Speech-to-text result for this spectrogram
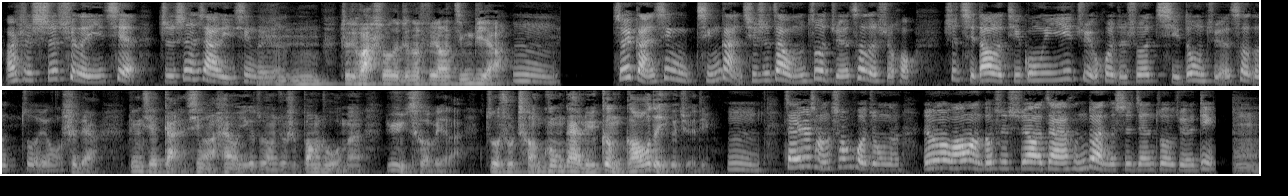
而是失去了一切，只剩下理性的人。嗯，这句话说的真的非常精辟啊。嗯。所以，感性情感其实，在我们做决策的时候，是起到了提供依据或者说启动决策的作用。是的呀，并且感性啊，还有一个作用就是帮助我们预测未来，做出成功概率更高的一个决定。嗯，在日常生活中呢，人们往往都是需要在很短的时间做决定。嗯，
